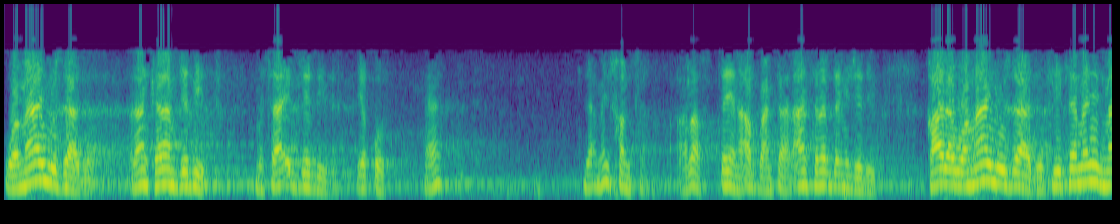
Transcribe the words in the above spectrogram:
وما يزاد الآن كلام جديد مسائل جديدة يقول ها؟ لا ما هي خمسة خلاص انتهينا أربعة انتهى الآن سنبدأ من جديد. قال وما يزاد في ثمن ما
